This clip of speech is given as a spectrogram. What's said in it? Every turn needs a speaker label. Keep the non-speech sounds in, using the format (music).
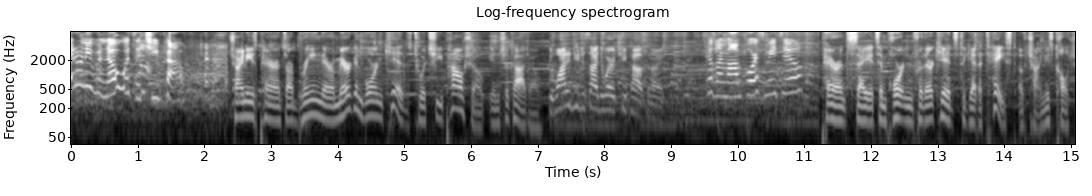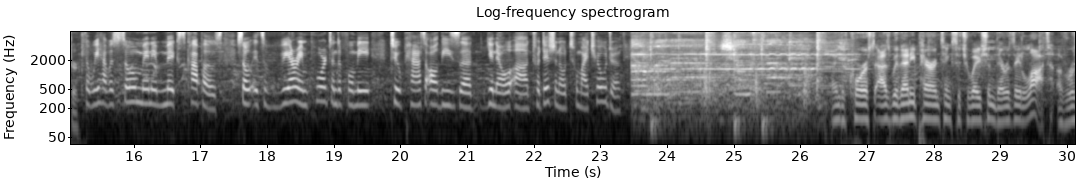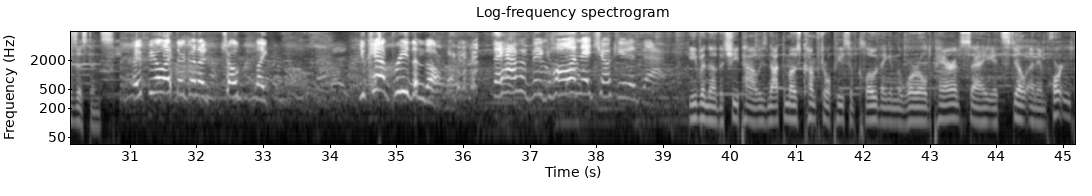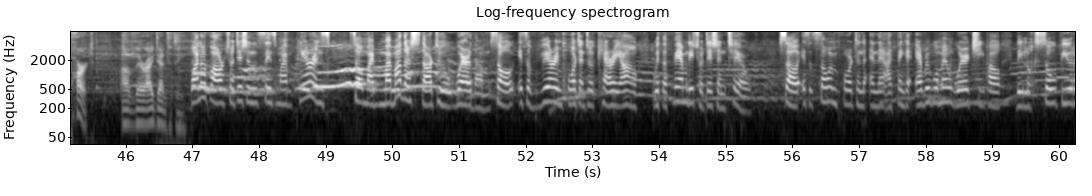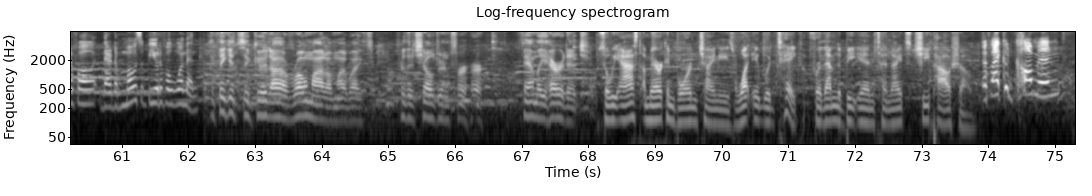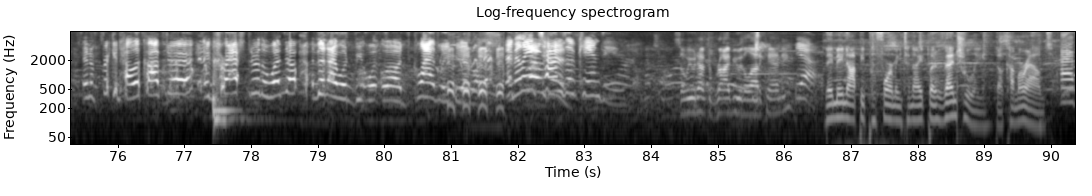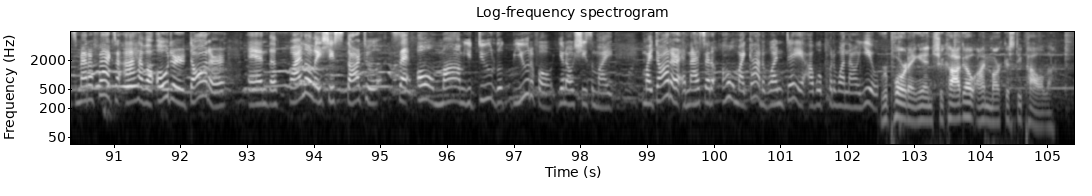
Speaker 1: I don't even know what's a qipao.
Speaker 2: Chinese parents are bringing their American born kids to a qipao show in Chicago.
Speaker 3: Why did you decide to wear a qipao tonight?
Speaker 1: Because my mom forced me to.
Speaker 2: Parents say it's important for their kids to get a taste of Chinese culture.
Speaker 4: So we have so many mixed couples, so it's very important for me to pass all these, uh, you know, uh, traditional to my children.
Speaker 2: And of course, as with any parenting situation, there is a lot of resistance.
Speaker 1: I feel like they're gonna choke, like, you can't breathe in them. (laughs) They have a big hole and they choke you to death.
Speaker 2: Even though the qipao is not the most comfortable piece of clothing in the world, parents say it's still an important part of their identity.
Speaker 4: One of our traditions since my parents, so my, my mother started to wear them. So it's very important to carry on with the family tradition too. So it's so important, and then I think every woman wear qipao. They look so beautiful. They're the most beautiful women.
Speaker 5: I think it's a good uh, role model, my wife, for the children, for her family heritage.
Speaker 2: So we asked American born Chinese what it would take for them to be in tonight's qipao show.
Speaker 1: If I could come in in a freaking helicopter and crash through the window, then I would be would, would gladly be in one. (laughs) a million tons of candy.
Speaker 3: So we would have to bribe you with a lot of candy?
Speaker 1: Yeah.
Speaker 2: They may not be performing tonight, but eventually they'll come around.
Speaker 4: As a matter of fact, I have an older daughter, and uh, finally she started to say, "Oh, mom, you do look beautiful." You know, she's my my daughter, and I said, "Oh my God, one day I will put one on you."
Speaker 2: Reporting in Chicago, I'm Marcus DiPaola.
